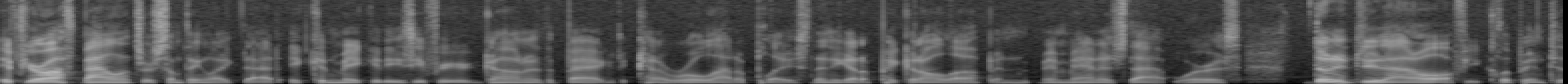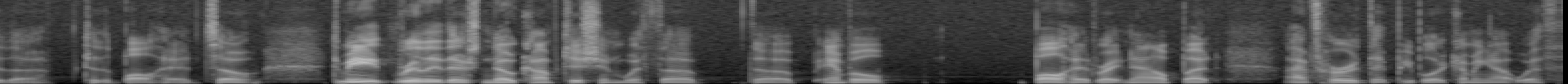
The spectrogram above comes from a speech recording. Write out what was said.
if you're off balance or something like that, it can make it easy for your gun or the bag to kind of roll out of place. Then you got to pick it all up and, and manage that. Whereas, don't need to do that at all if you clip into the to the ball head. So to me, really, there's no competition with the the Anvil ball head right now. But I've heard that people are coming out with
